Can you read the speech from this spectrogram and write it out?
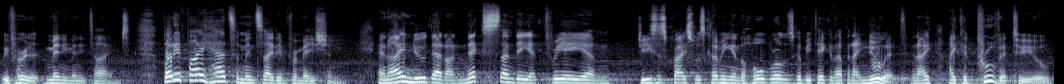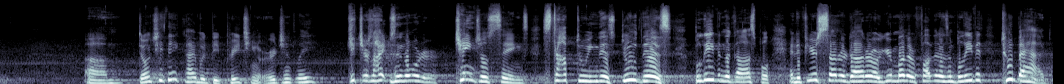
We've heard it many, many times. But if I had some inside information and I knew that on next Sunday at 3 a.m., Jesus Christ was coming and the whole world was going to be taken up, and I knew it, and I, I could prove it to you, um, don't you think I would be preaching urgently? Get your lives in order. Change those things. Stop doing this. Do this. Believe in the gospel. And if your son or daughter or your mother or father doesn't believe it, too bad.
